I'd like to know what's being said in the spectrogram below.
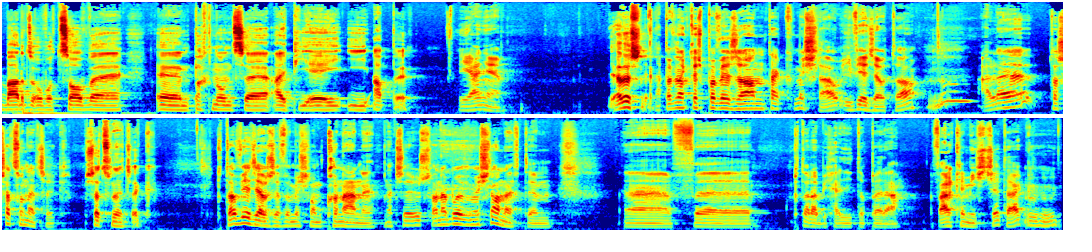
bardzo owocowe, em, pachnące IPA i apy. Ja nie. Ja też nie. Na pewno ktoś powie, że on tak myślał i wiedział to, No, ale to szacuneczek. szacuneczek. Kto wiedział, że wymyślą Konany? Znaczy już one były wymyślone w tym, e, w... Kto robi Helitopera? W Alchemiście, tak? Mhm.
